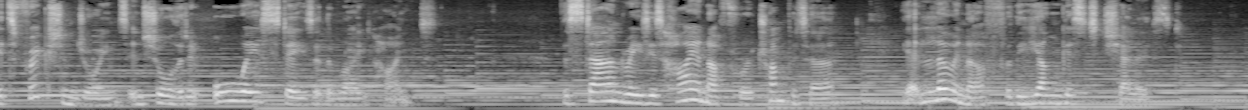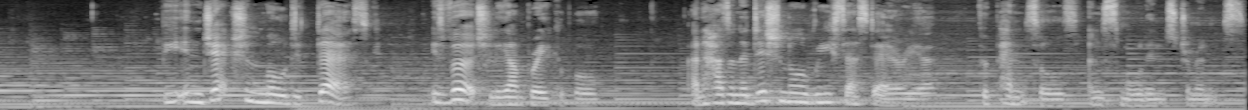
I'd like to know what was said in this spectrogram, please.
Its friction joints ensure that it always stays at the right height. The stand raises high enough for a trumpeter, yet low enough for the youngest cellist. The injection moulded desk is virtually unbreakable and has an additional recessed area for pencils and small instruments.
